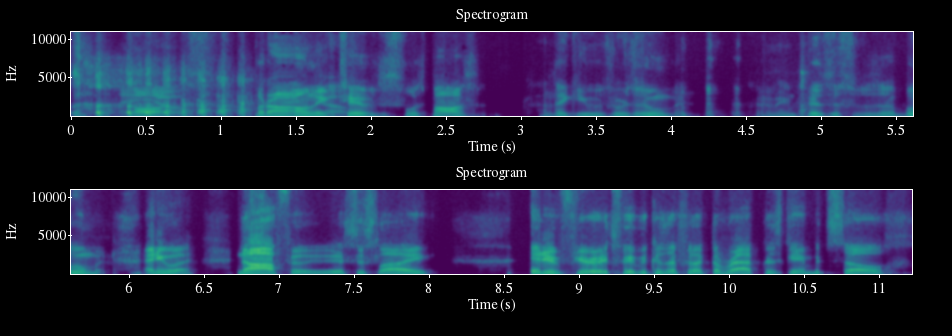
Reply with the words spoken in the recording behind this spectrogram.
But I don't think Thibs was positive. I think he was resuming. I mean, business was a booming. Anyway, no, I feel you. It's just like it infuriates me because I feel like the Raptors game itself,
